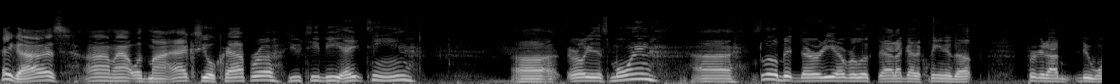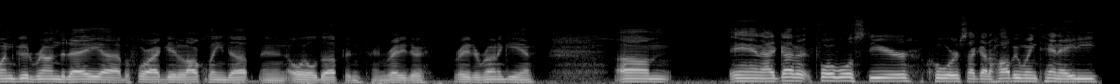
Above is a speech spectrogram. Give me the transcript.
Hey guys, I'm out with my Axial Capra UTB 18 uh, early this morning. Uh, it's a little bit dirty, overlooked that. I got to clean it up. Figured I'd do one good run today uh, before I get it all cleaned up and oiled up and, and ready to ready to run again. Um, and I got a four-wheel steer, of course. I got a Hobbywing 1080.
